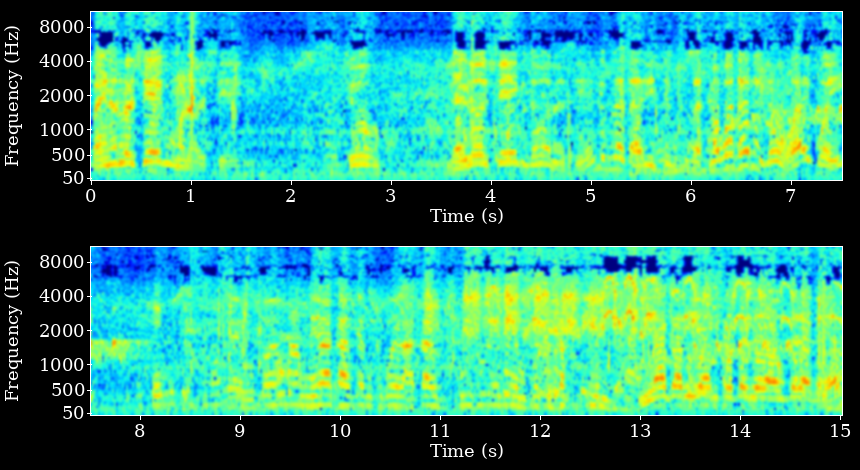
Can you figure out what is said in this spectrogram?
પહેણેલો હશે કે ઉમડો હશે? શું ગયડો હશે કે જવાનો હશે? કે પેલા સારી રીતે પ્રશ્ન ઊભા થાય ને જો હોય કોઈ નિરાકારી આમ પોતે મેળા આવું કર્યા કરે એમ?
